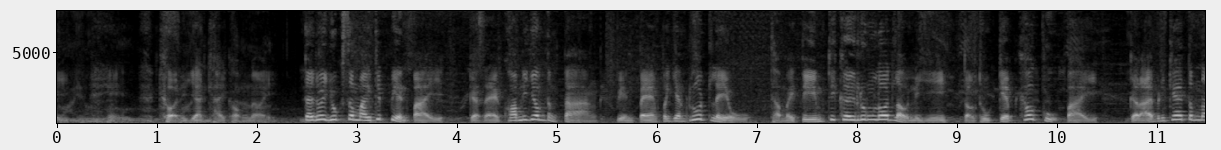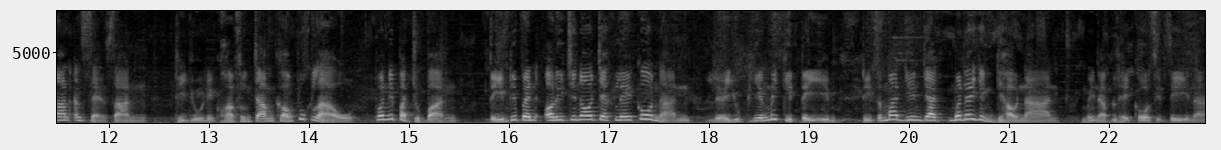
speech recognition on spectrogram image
ย ขออนุญาตขายของหน่อย แต่ด้วยยุคสมัยที่เปลี่ยนไป กระแสความนิยมต่างๆ เปลี่ยนแปลงไปอย่างรวดเร็วทำให้ทีมที่เคยรุ่งโรจน์เหล่านี้ ต้องถูกเก็บเข้ากุไป กลายเป็นแค่ตำนานอันแสนสันที่อยู่ในความทรงจำของพวกเรา เพราะในปัจจุบันทีมที่เป็นออริจินอลจากเลโก้นั้น เหลืออยู่เพียงไม่กี่ทีม ที่สามารถยืนหยัดมาได้อย่างยาวนาน ไม่นับเลโก้ซิตี้นะ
